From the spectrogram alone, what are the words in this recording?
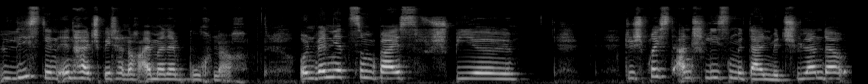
liest den Inhalt später noch einmal in deinem Buch nach? Und wenn jetzt zum Beispiel du sprichst anschließend mit deinen Mitschülern da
